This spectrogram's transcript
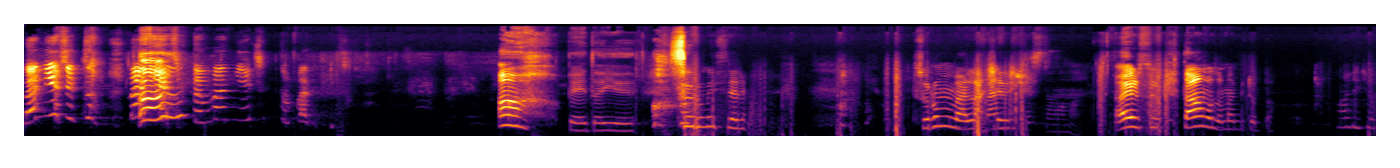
Ben niye çıktım? Ben niye çıktım? Ben niye çıktım? Ben niye çıktım? Ah be dayı. Sırrımı isterim. Sırrımı ver lan Ben de kestim ama. Hayır sır. Tamam o zaman bir tur daha. Hadi çok.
